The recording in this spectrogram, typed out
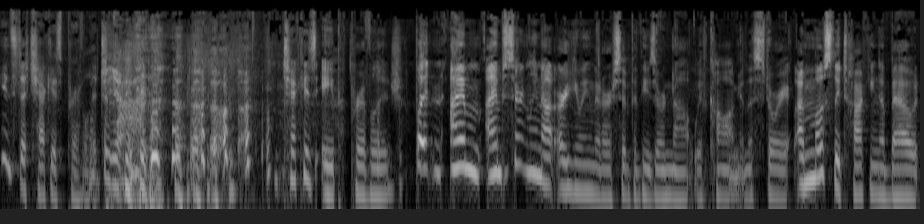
needs to check his privilege. Yeah. check his ape privilege. But I'm I'm certainly not arguing that our sympathies are not with Kong in the story. I'm mostly talking about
